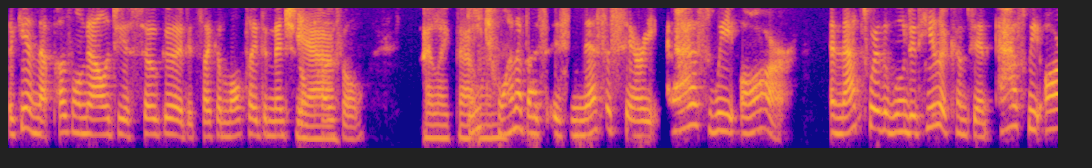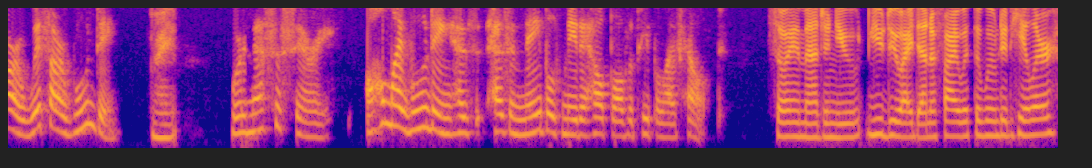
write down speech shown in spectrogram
Again, that puzzle analogy is so good. It's like a multidimensional yeah, puzzle. I like that. Each one. one of us is necessary as we are. And that's where the wounded healer comes in, as we are with our wounding. Right. We're necessary. All my wounding has has enabled me to help all the people I've helped. So I imagine you you do identify with the wounded healer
